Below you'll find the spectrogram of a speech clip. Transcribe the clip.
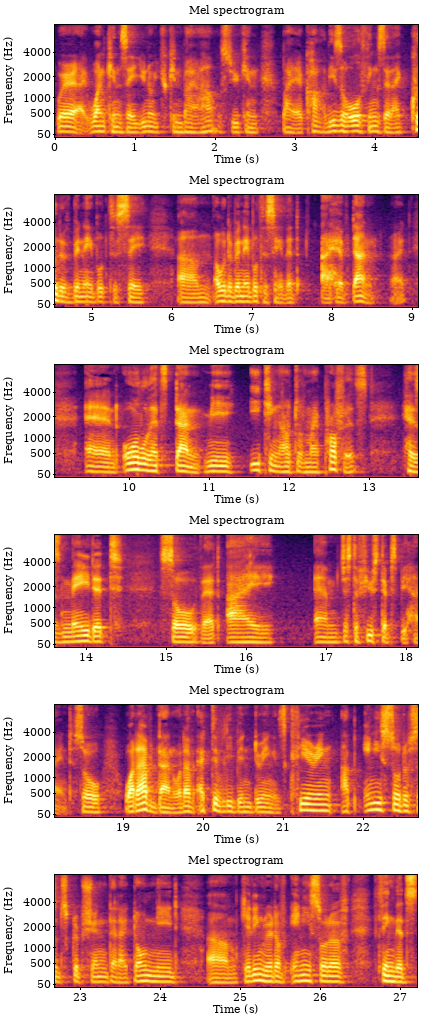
where one can say, you know, you can buy a house, you can buy a car. These are all things that I could have been able to say. Um, I would have been able to say that I have done right, and all that's done, me eating out of my profits, has made it so that I am just a few steps behind. So, what I've done, what I've actively been doing is clearing up any sort of subscription that I don't need, um, getting rid of any sort of thing that's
